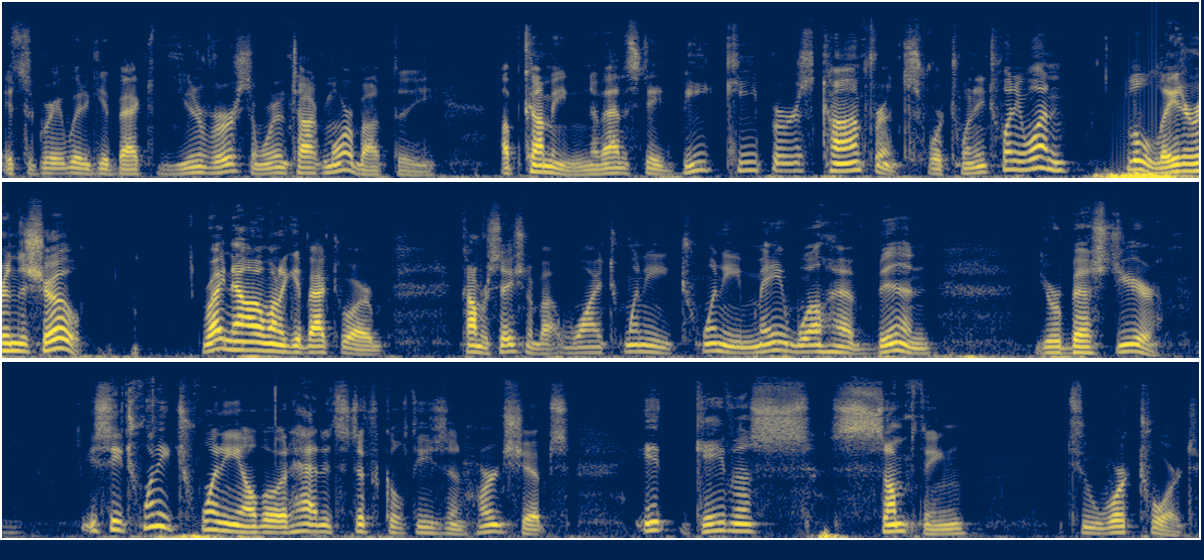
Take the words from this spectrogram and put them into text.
It's a great way to get back to the universe, and we're going to talk more about the upcoming Nevada State Beekeepers Conference for 2021 a little later in the show. Right now, I want to get back to our conversation about why 2020 may well have been your best year. You see, 2020, although it had its difficulties and hardships, it gave us something to work toward,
